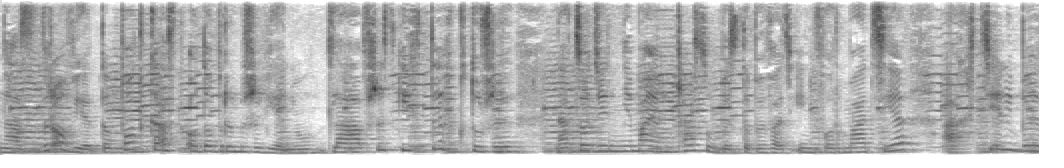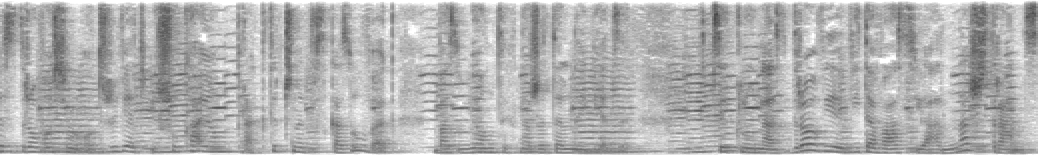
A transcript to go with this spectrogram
Na zdrowie to podcast o dobrym żywieniu dla wszystkich tych, którzy na co dzień nie mają czasu, by zdobywać informacje, a chcieliby zdrowo się odżywiać i szukają praktycznych wskazówek bazujących na rzetelnej wiedzy. W cyklu Na zdrowie wita Was Joanna Sztranc.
